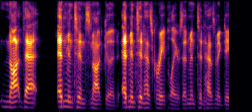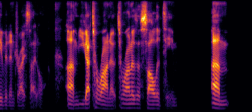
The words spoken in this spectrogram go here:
not that Edmonton's not good. Edmonton has great players. Edmonton has McDavid and Draisaitl. Um, you got Toronto. Toronto's a solid team. Um,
